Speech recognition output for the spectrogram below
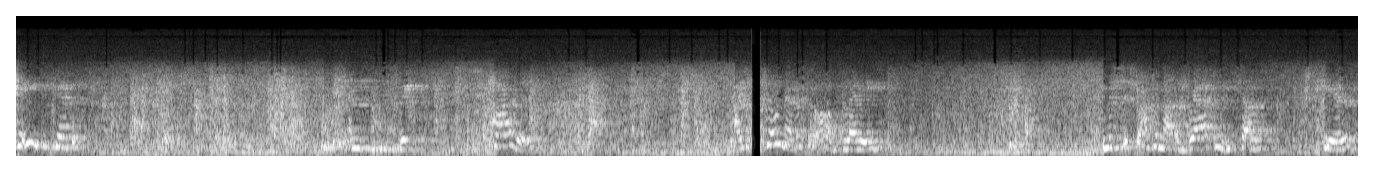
came together. And they parted. I still never saw a blade. Mr. Stompanato grabbed himself here.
